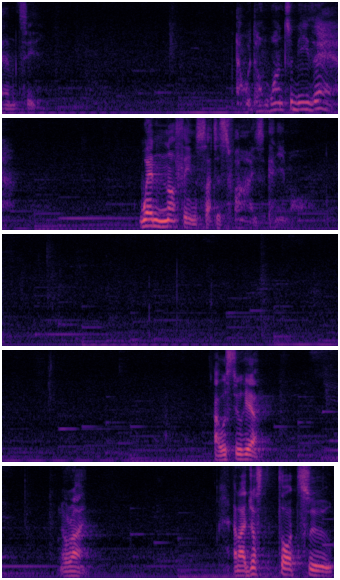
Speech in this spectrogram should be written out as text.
empty. And we don't want to be there when nothing satisfies anymore. Are we still here? All right. And I just thought to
